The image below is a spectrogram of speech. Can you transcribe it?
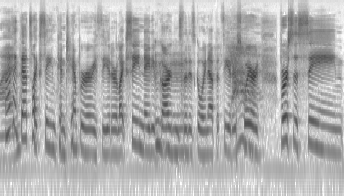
I think that's like seeing contemporary theater, like seeing Native Gardens Mhm. that is going up at Theater Yeah. Squared versus seeing,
